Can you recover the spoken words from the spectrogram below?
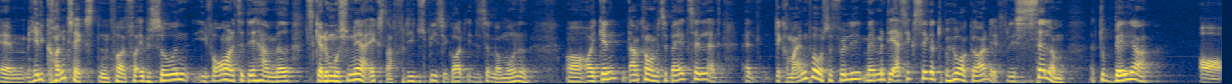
øhm, hele konteksten for, for episoden i forhold til det her med, skal du motionere ekstra, fordi du spiser godt i december måned. Og, og igen, der kommer vi tilbage til, at, at det kommer an på selvfølgelig, men, men det er altså ikke sikkert, at du behøver at gøre det, fordi selvom at du vælger at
